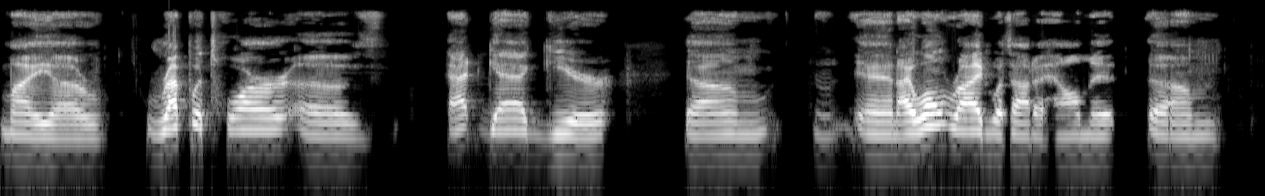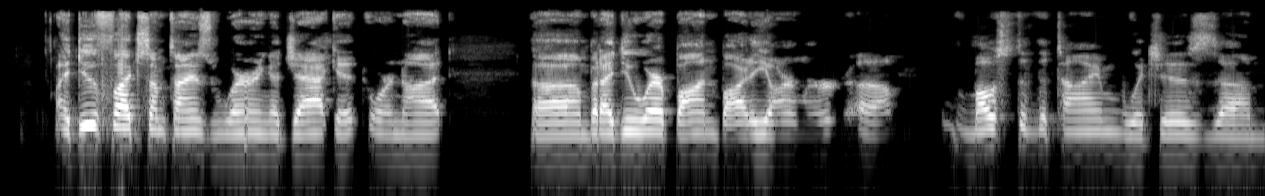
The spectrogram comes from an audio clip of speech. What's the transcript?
my uh, repertoire of at gag gear. Um, and I won't ride without a helmet. Um, I do fudge sometimes wearing a jacket or not, um, but I do wear Bohn body armor uh, most of the time, which is um,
